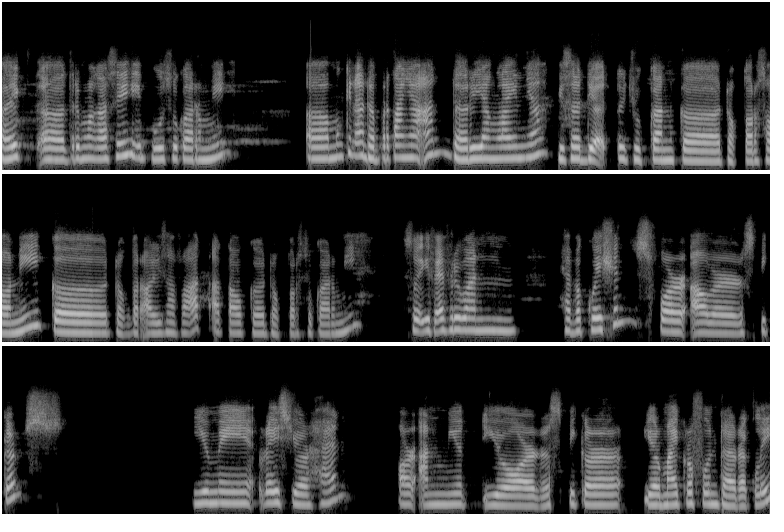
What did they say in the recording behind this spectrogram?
Baik, uh, terima kasih Ibu Sukarmi. Uh, mungkin ada pertanyaan dari yang lainnya bisa ditujukan ke Dr. Sony, ke Dr. Ali Safaat, atau ke Dr. Sukarmi. So if everyone have a questions for our speakers, you may raise your hand or unmute your speaker, your microphone directly.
